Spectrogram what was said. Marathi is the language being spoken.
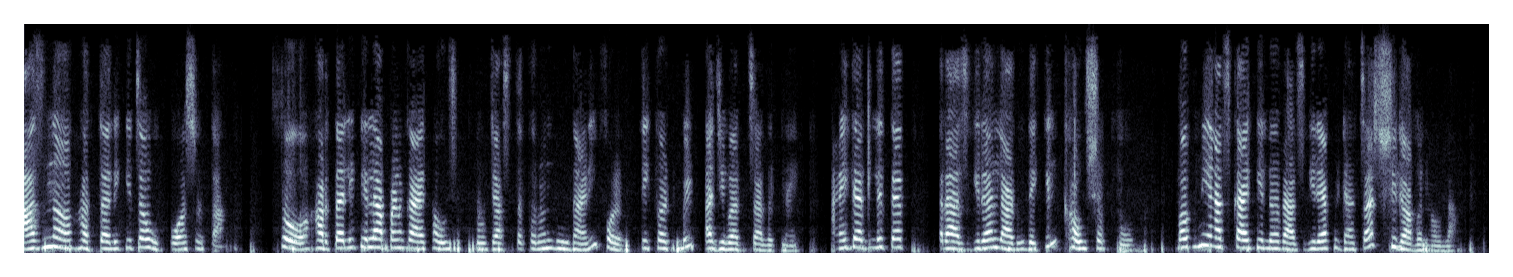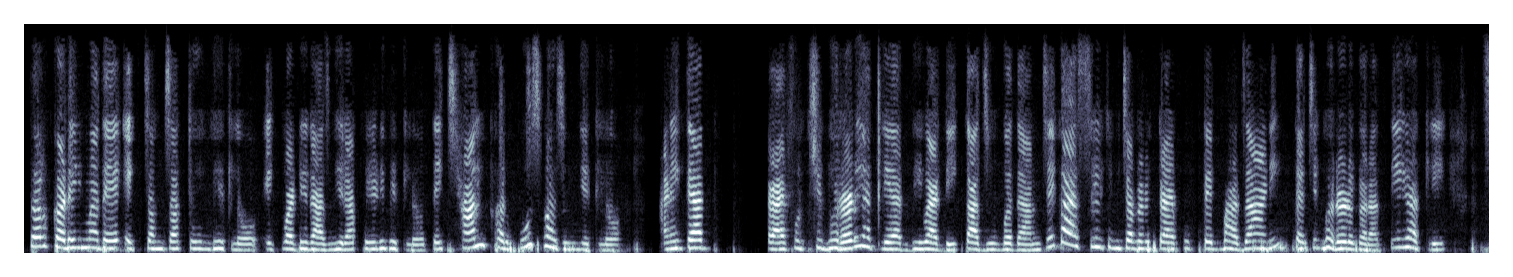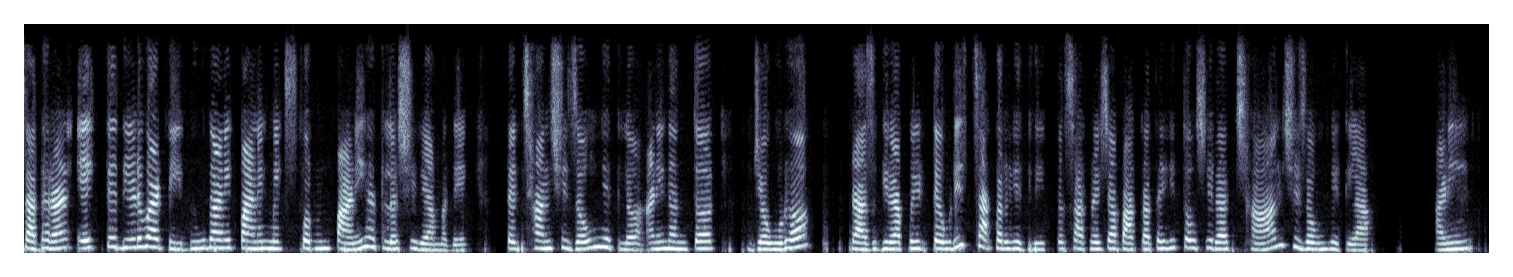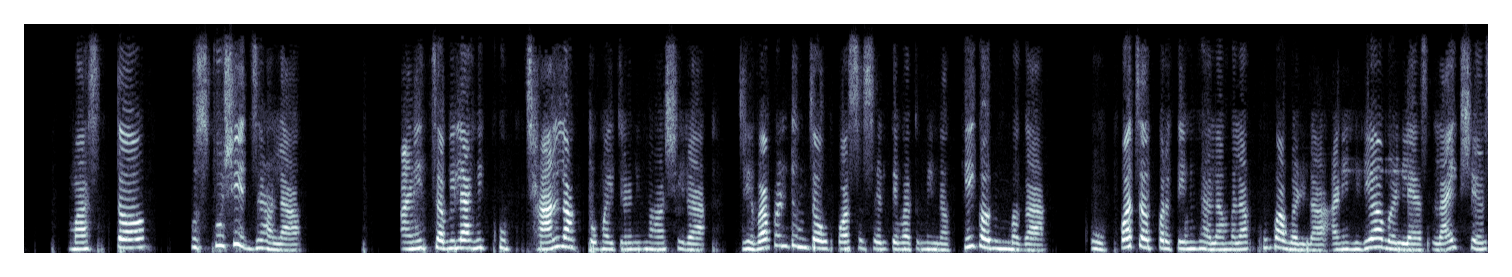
आज ना हरतालिकेचा उपवास होता. सो हरतालिकेला आपण काय खाऊ शकतो? जास्त करून दूध आणि फळ. तिखट मीठ अजिबात चालत नाही. आणि त्यातले त्यात राजगिरा लाडू देखील खाऊ शकतो. मग मी आज काय केलं? राजगिरा पिठाचा शिरा बनवला. तर कढईमध्ये एक चमचा तूप घेतलं एक वाटी राजगिरा पीठ घेतलं ते छान खरपूस भाजून घेतलं आणि त्यात ड्रायफ्रूटची भरड घातली अर्धी वाटी काजू बदाम जे काय असतील तुमच्याकडे ड्रायफ्रूट ते भाजा आणि त्याची भरड करा. ती घातली. साधारण एक ते दीड वाटी दूध आणि पाणी मिक्स करून पाणी घातलं शिऱ्यामध्ये. ते छान शिजवून घेतलं आणि नंतर जेवढं राजगिरा पीठ तेवढीच साखर घेतली. तर साखरेच्या पाकातही तो शिरा छान शिजवून घेतला आणि मस्त खुसखुशीत झाला. आणि चवीलाही खूप छान लागतो मैत्रिणी हा शिरा. जेव्हा पण तुमचा उपवास असेल तेव्हा तुम्ही नक्की करून बघा. खूपच अप्रतिम झाला मला खूप आवडला आणि व्हिडिओ आवडल्यास लाईक शेअर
